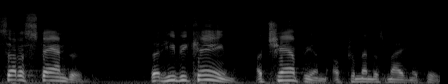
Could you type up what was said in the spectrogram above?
set a standard. That he became a champion of tremendous magnitude.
